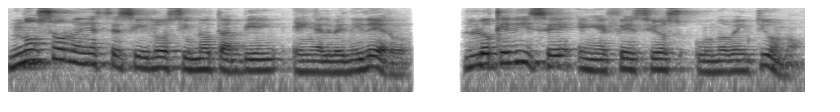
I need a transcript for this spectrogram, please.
no solo en este siglo, sino también en el venidero, lo que dice en Efesios 1.21.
